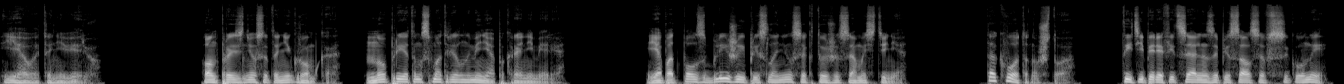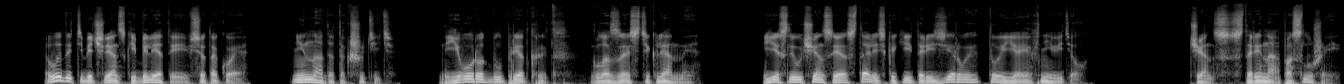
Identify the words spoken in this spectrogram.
Я в это не верю. Он произнес это негромко, но при этом смотрел на меня, по крайней мере. Я подполз ближе и прислонился к той же самой стене. Так вот оно что. Ты теперь официально записался в сыкуны. Выдать тебе членский билет и все такое. Не надо так шутить. Его рот был приоткрыт, глаза стеклянные. Если у Ченса и остались какие-то резервы, то я их не видел. Ченс, старина, послушай.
